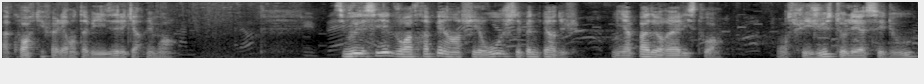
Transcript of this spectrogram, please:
à croire qu'il fallait rentabiliser les cartes mémoire. Si vous essayez de vous rattraper à un fil rouge, c'est peine perdue. Il n'y a pas de réelle histoire. On suit juste Léa Seydoux,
